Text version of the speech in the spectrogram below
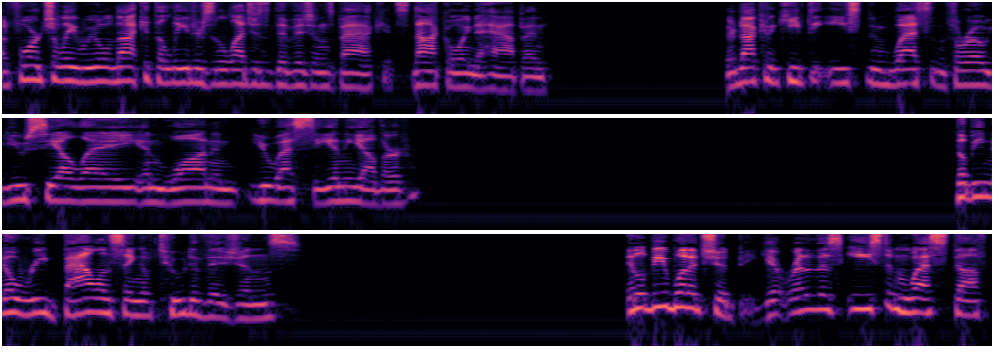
Unfortunately, we will not get the leaders and Legends divisions back. It's not going to happen. They're not going to keep the East and West and throw UCLA in one and USC in the other. There'll be no rebalancing of two divisions. It'll be what it should be. Get rid of this East and West stuff.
